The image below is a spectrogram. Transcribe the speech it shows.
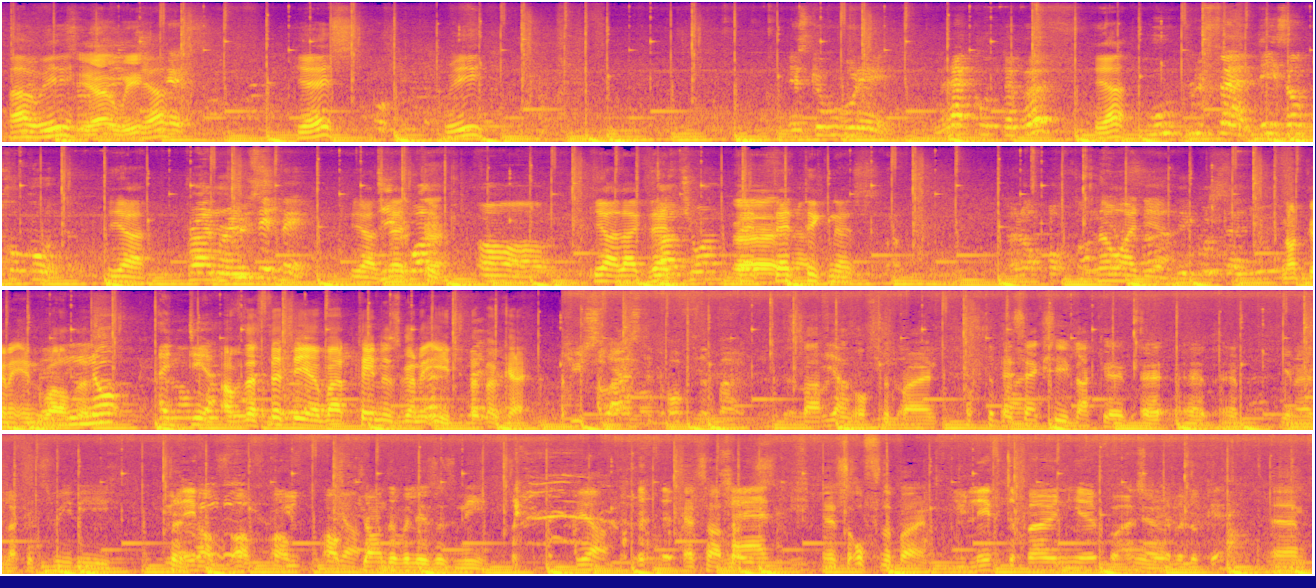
Ah oui. Yeah, oui. Yeah. Yes. Yes. Ok. Oui. Est-ce que vous voulez la côte de bœuf? Yeah. ou plus fin des entrecôtes? Yeah. Prime Plus épais Yeah. Deep That one thick. or Yeah, like that. large one? That, Uh, that thickness. Alors pour No idea. Because then you Not going to end well. this. No idea. Of the 30, about 10 is going to eat, but okay. You sliced it off the bone. Slice it off the bone. Off the bone. It's actually like a, a, a, a you know, like a 3D print of, of, of, of Jean de Villiers' knee. Yeah. That's our it looks. It's off the bone. You left the bone here for us Yeah. to have a look at. Um,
